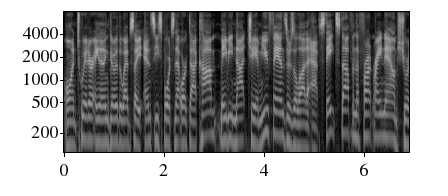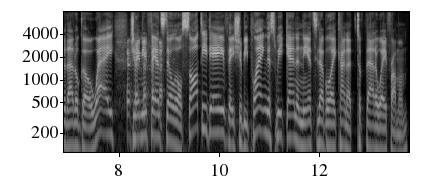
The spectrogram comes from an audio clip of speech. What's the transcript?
on Twitter, and then go to the website ncsportsnetwork.com. Maybe not JMU fans. There's a lot of App State stuff in the front right now. I'm sure that'll go away. JMU fans still a little salty, Dave. They should be playing this weekend, and the NCAA kind of took that away from them.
